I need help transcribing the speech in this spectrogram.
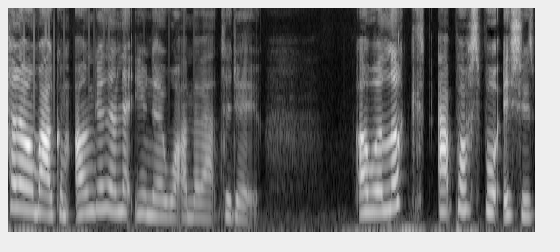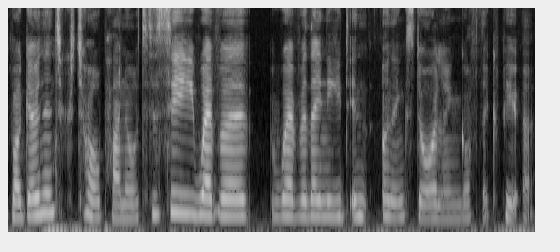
Hello and welcome. I'm going to let you know what I'm about to do. I will look at possible issues by going into control panel to see whether whether they need in uninstalling off the computer.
